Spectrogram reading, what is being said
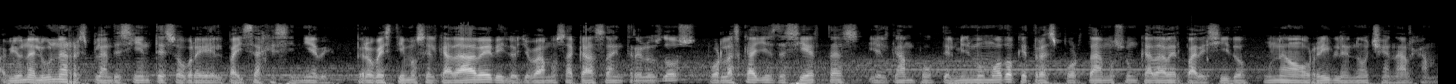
Había una luna resplandeciente sobre el paisaje sin nieve, pero vestimos el cadáver y lo llevamos a casa entre los dos por las calles desiertas y el campo, del mismo modo que transportamos un cadáver parecido una horrible noche en Arham.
